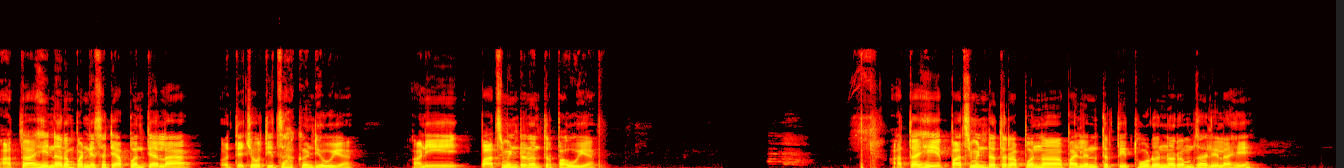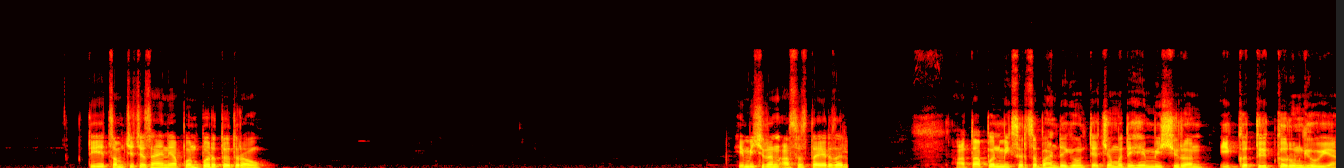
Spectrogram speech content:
आता हे नरम पडण्यासाठी आपण त्याला त्याच्यावरती झाकण ठेवूया. आणि पाच मिनटानंतर पाहूया. आता हे पाच मिनटं तर आपण पाहिल्यानंतर ते थोडं नरम झालेलं आहे. ते चमच्याच्या सहाय्याने आपण परतत राहू. हे मिश्रण असंच तयार झालं. आता आपण मिक्सरचं भांडं घेऊन त्याच्यामध्ये हे मिश्रण एकत्रित करून घेऊया.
